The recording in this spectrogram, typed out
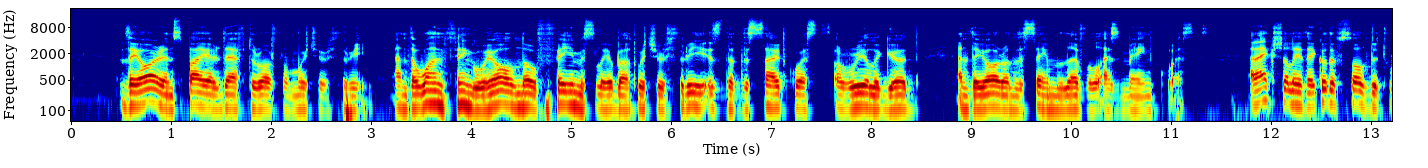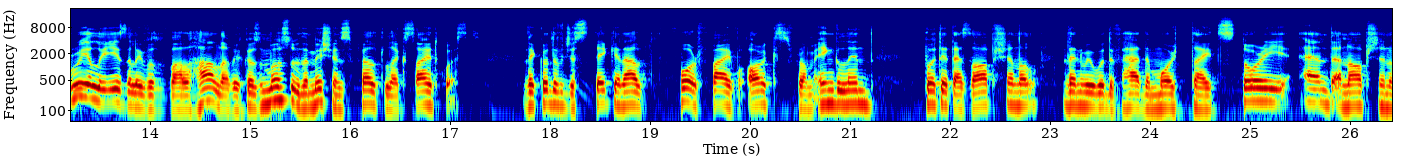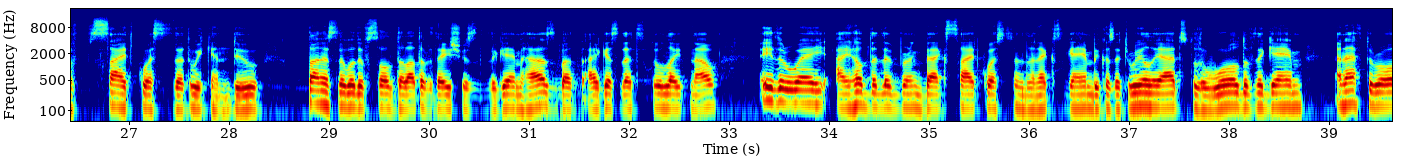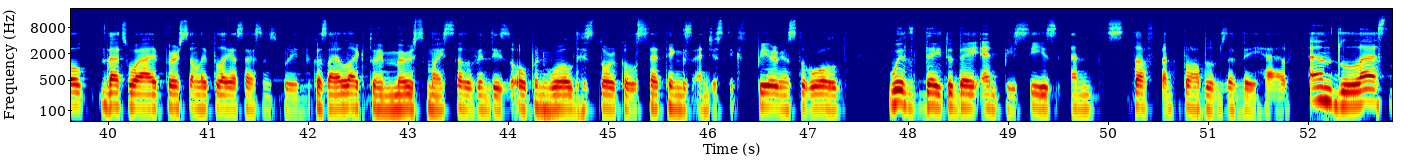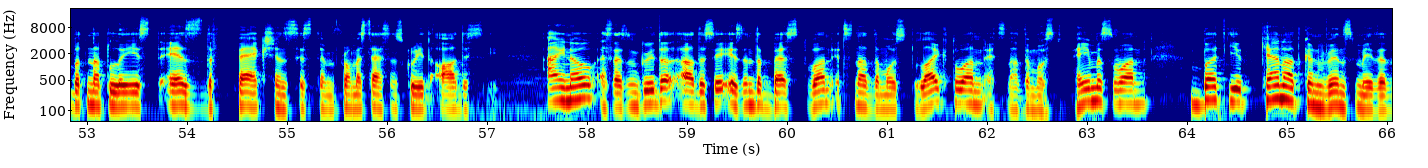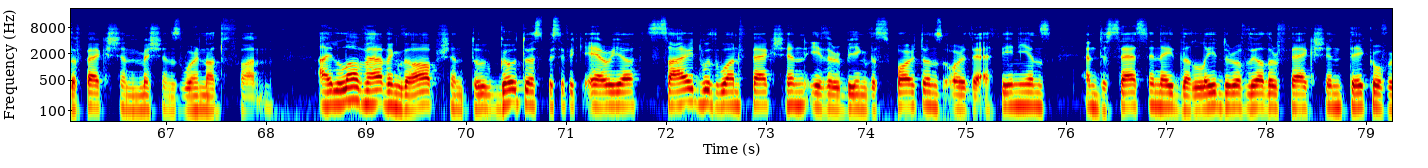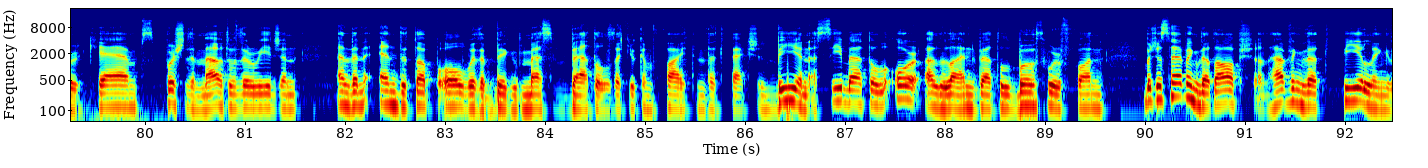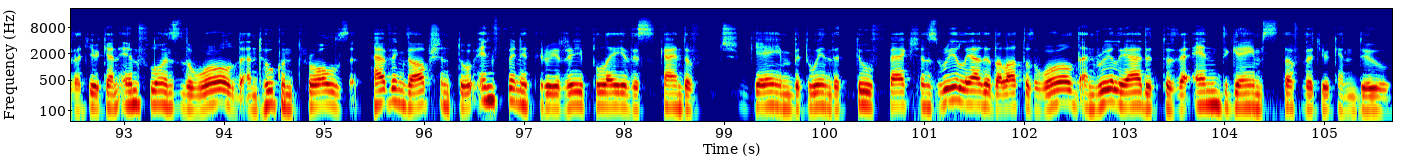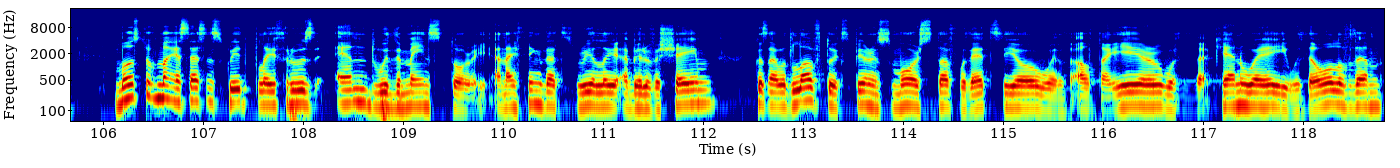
they are inspired after all from Witcher 3. And the one thing we all know famously about Witcher 3 is that the side quests are really good and they are on the same level as main quests. And actually, they could have solved it really easily with Valhalla because most of the missions felt like side quests. They could have just taken out four or five orcs from England, put it as optional, then we would have had a more tight story and an option of side quests that we can do. Honestly, would have solved a lot of the issues the game has, but I guess that's too late now. Either way, I hope that they bring back side quests in the next game because it really adds to the world of the game. And after all, that's why I personally play Assassin's Creed because I like to immerse myself in these open world historical settings and just experience the world with day to day NPCs and stuff and problems that they have. And last but not least is the faction system from Assassin's Creed Odyssey. I know Assassin's Creed Odyssey isn't the best one, it's not the most liked one, it's not the most famous one, but you cannot convince me that the faction missions were not fun. I love having the option to go to a specific area, side with one faction, either being the Spartans or the Athenians, and assassinate the leader of the other faction, take over camps, push them out of the region, and then end it up all with a big massive battle that you can fight in that faction. Be in a sea battle or a land battle, both were fun. But just having that option, having that feeling that you can influence the world and who controls it, having the option to infinitely replay this kind of game between the two factions really added a lot to the world and really added to the end game stuff that you can do. Most of my Assassin's Creed playthroughs end with the main story, and I think that's really a bit of a shame because I would love to experience more stuff with Ezio, with Altair, with Kenway, with all of them.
